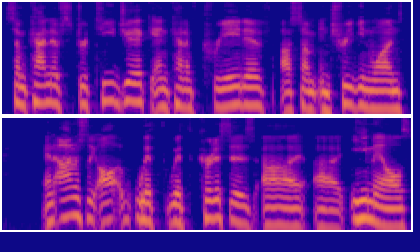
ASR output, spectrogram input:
some kind of strategic and kind of creative, uh, some intriguing ones and honestly, all with with Curtis's uh, uh, emails,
